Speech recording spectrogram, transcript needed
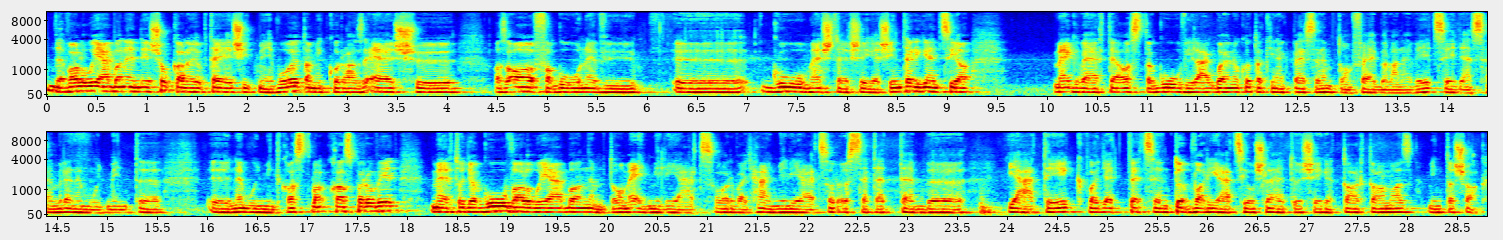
de valójában ennél sokkal nagyobb teljesítmény volt, amikor az első, az AlphaGo nevű ö, Go mesterséges intelligencia megverte azt a Go világbajnokot, akinek persze nem tudom fejből a nevét, szégyen szemre, nem úgy, mint, nem úgy, mint Kasparovét, mert hogy a Go valójában nem tudom, egy milliárdszor, vagy hány milliárdszor összetettebb játék, vagy egyszerűen több variációs lehetőséget tartalmaz, mint a sak.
